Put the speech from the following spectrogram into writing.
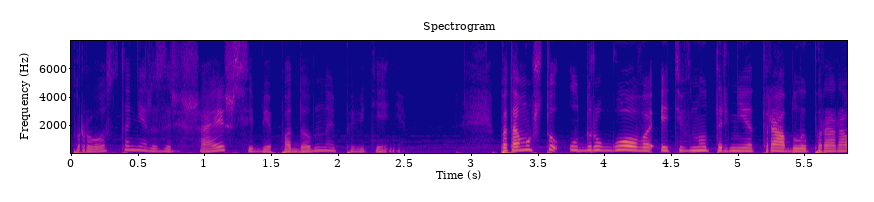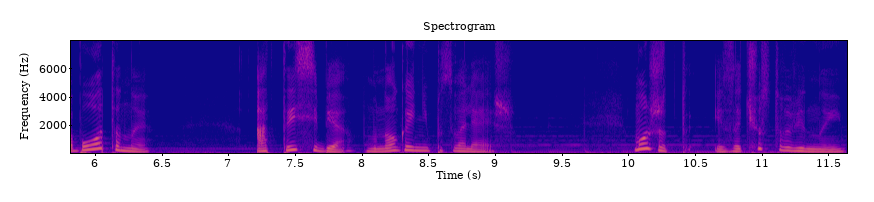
просто не разрешаешь себе подобное поведение. Потому что у другого эти внутренние траблы проработаны, а ты себе многое не позволяешь. Может, из-за чувства вины,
